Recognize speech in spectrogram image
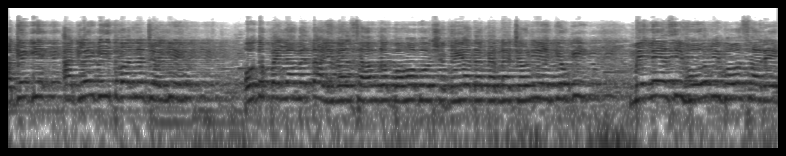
ਅੱਗੇ ਅਗਲੇ ਗੀਤ ਵੱਲ ਜਾਈਏ। ਉਹ ਤੋਂ ਪਹਿਲਾਂ ਮੈਂ ਢਾਲੀਵਾਲ ਸਾਹਿਬ ਦਾ ਬਹੁਤ ਬਹੁਤ ਸ਼ੁਕਰੀਆ ਅਦਾ ਕਰਨਾ ਚਾਹੁੰਦੀ ਹਾਂ ਕਿਉਂਕਿ ਮੇਲੇ ਅਸੀਂ ਹੋਰ ਵੀ ਬਹੁਤ ਸਾਰੇ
